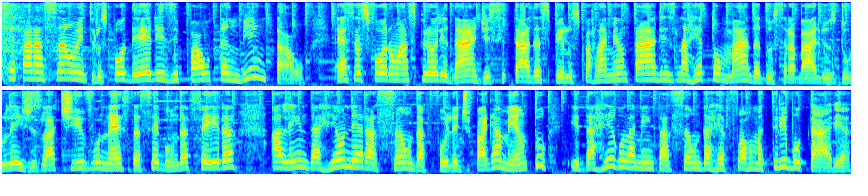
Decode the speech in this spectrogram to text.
Separação entre os poderes e pauta ambiental. Essas foram as prioridades citadas pelos parlamentares na retomada dos trabalhos do Legislativo nesta segunda-feira, além da reoneração da folha de pagamento e da regulamentação da reforma tributária.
